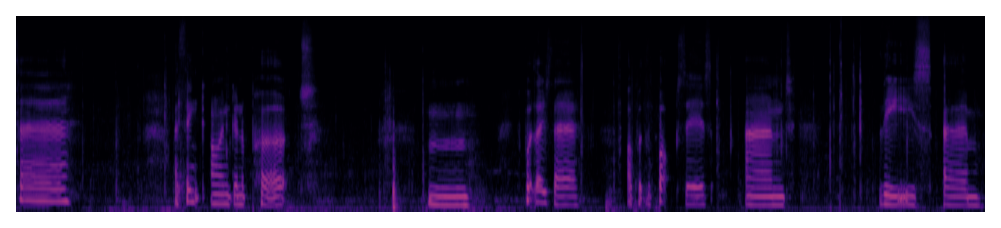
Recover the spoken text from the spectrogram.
there. I think I'm going to put, um, put those there. I'll put the boxes and these um,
